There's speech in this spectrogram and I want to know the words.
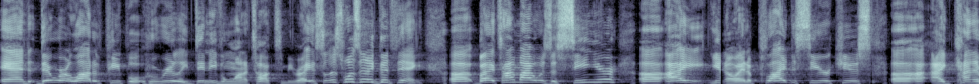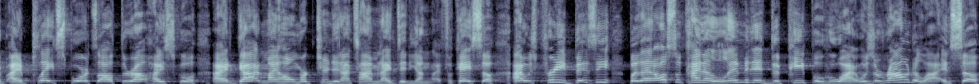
And there were a lot of people who really really didn't even want to talk to me, right? And so this wasn't a good thing. Uh, by the time I was a senior, uh, I, you know, I had applied to Syracuse. Uh, I, I kind of, I had played sports all throughout high school. I had gotten my homework turned in on time, and I did Young Life. Okay, so I was pretty busy, but that also kind of limited the people who I was around a lot. And so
